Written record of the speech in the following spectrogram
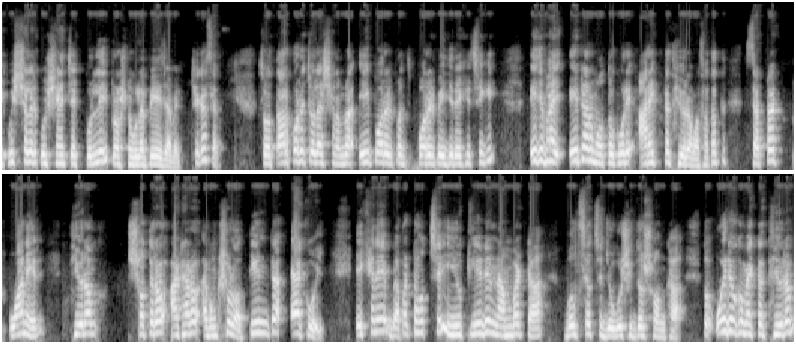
একুশ সালের কোশ্চেনে চেক করলে এই প্রশ্নগুলো পেয়ে যাবেন, ঠিক আছে? সো তারপরে চলে আসেন আমরা এই পরের পরের পেজে রেখেছি কি? এই যে ভাই, এটার মতো করে আরেকটা থিওরাম আছে, অর্থাৎ চ্যাপ্টার ওয়ানের থিওরাম সতেরো, আঠারো এবং ষোলো, তিনটা একই। এখানে ব্যাপারটা হচ্ছে ইউক্লিডের নাম্বারটা বলছে হচ্ছে যোগসিদ্ধ সংখ্যা। তো ওই রকম একটা থিওরাম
